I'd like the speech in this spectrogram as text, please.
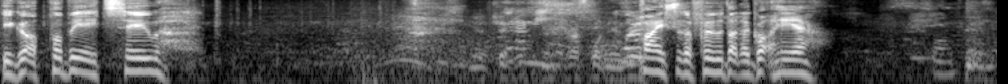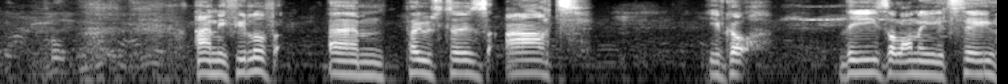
You got a pub here too. Price of the food that I've got here. And if you love um, posters, art, you've got these along here too.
